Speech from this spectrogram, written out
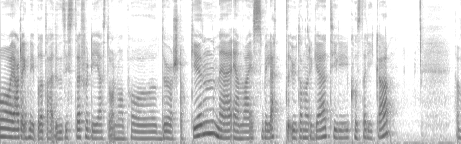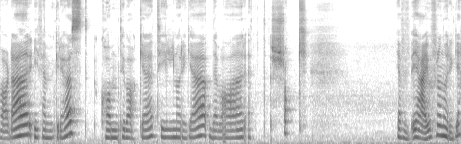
Og jeg har tenkt mye på dette her i det siste fordi jeg står nå på dørstokken med enveisbillett ut av Norge til Costa Rica. Jeg var der i fem uker i høst. Kom tilbake til Norge. Det var et sjokk. Jeg, jeg, er jo fra Norge,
